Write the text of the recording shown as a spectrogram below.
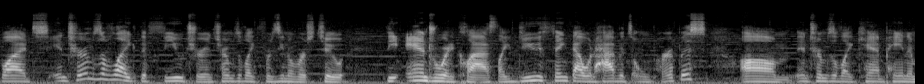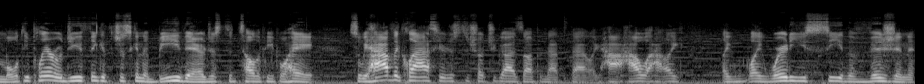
but in terms of like the future, in terms of like for Xenoverse 2, the Android class, like, do you think that would have its own purpose? Um, in terms of like campaign and multiplayer, or do you think it's just gonna be there just to tell the people, hey, so we have the class here just to shut you guys up, and that's that. Like, how, how, how like, like, like, where do you see the vision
